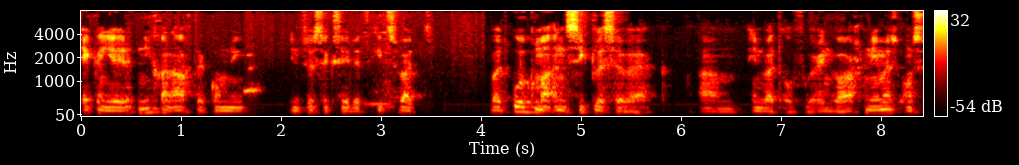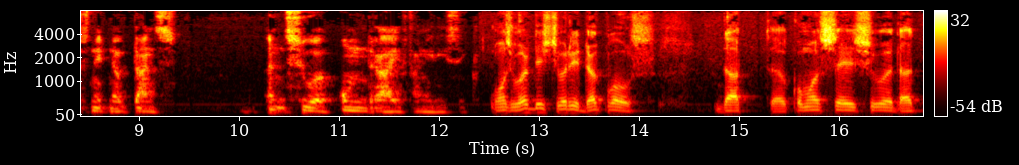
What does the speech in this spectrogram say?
ek en jy dit nie gaan agterkom nie en soos ek sê dit is iets wat wat ook maar in siklusse werk um en wat al voorheen waargeneem is ons is net nou tans in so omdraai van hierdie siklus ons hoor die storie dikwels dat uh, kom ons sê so dat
